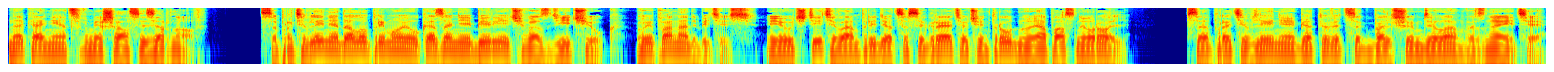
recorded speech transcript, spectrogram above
Наконец вмешался Зернов. Сопротивление дало прямое указание беречь вас, дичук. Вы понадобитесь. И учтите, вам придется сыграть очень трудную и опасную роль. Сопротивление готовится к большим делам, вы знаете.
